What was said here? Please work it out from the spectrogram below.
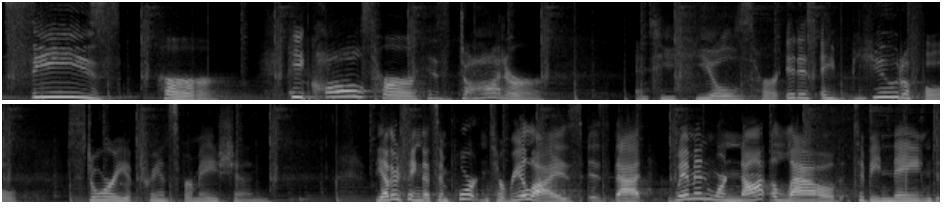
sees her. He calls her his daughter and he heals her. It is a beautiful story of transformation. The other thing that's important to realize is that women were not allowed to be named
